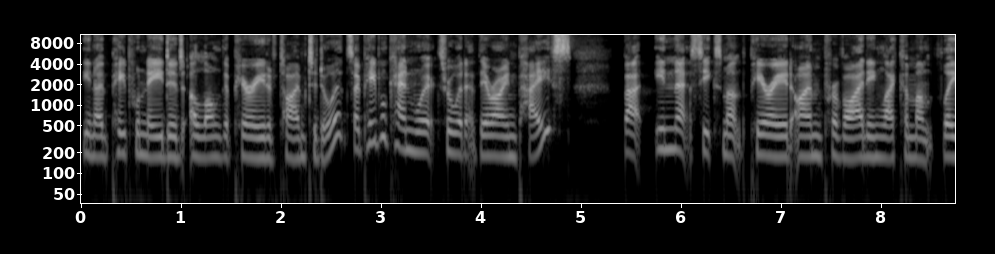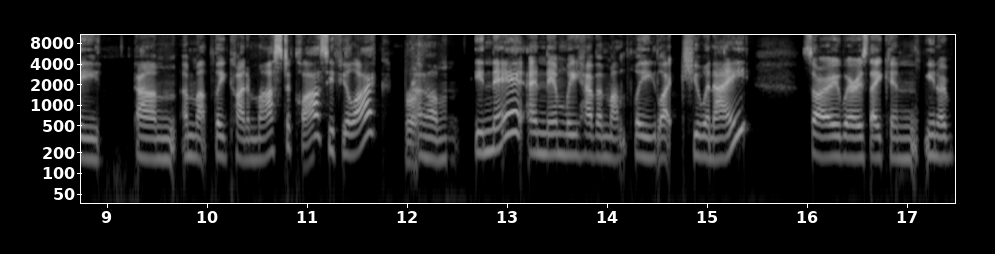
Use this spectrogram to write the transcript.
you know people needed a longer period of time to do it. So people can work through it at their own pace, but in that six month period, I'm providing like a monthly um, a monthly kind of masterclass, if you like, right. um, in there, and then we have a monthly like Q and A. So whereas they can, you know,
